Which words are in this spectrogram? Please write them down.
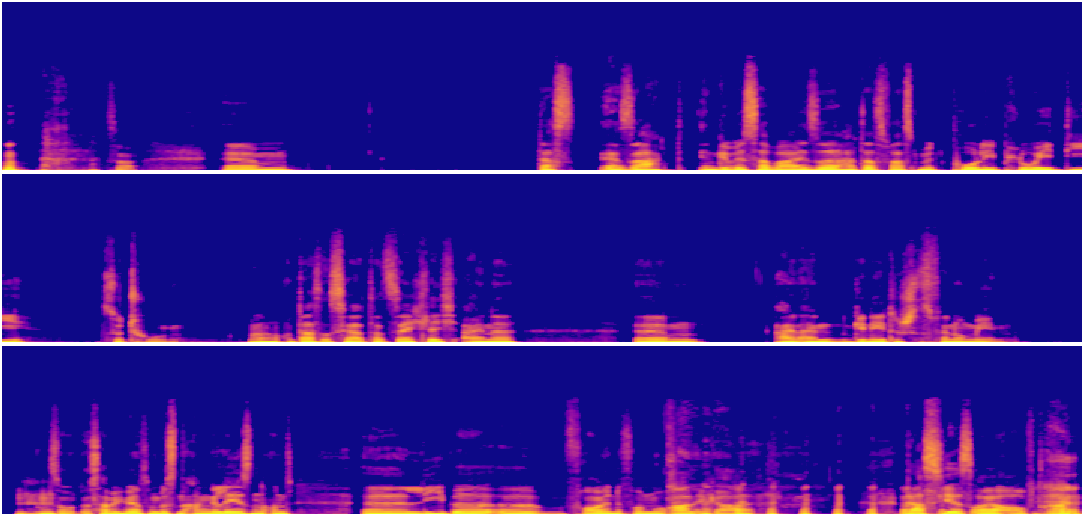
so. Ähm, das, er sagt, in gewisser Weise hat das was mit Polyploidie zu tun. Ne? Und das ist ja tatsächlich eine, ähm, ein, ein genetisches Phänomen. Mhm. So, das habe ich mir so ein bisschen angelesen und äh, liebe äh, Freunde von Moral egal, das hier ist euer Auftrag.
